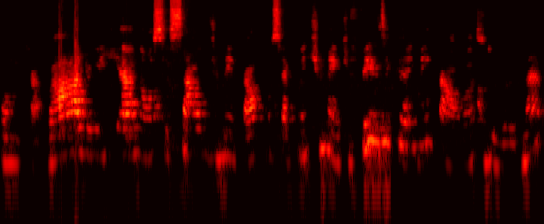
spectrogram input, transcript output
com o trabalho e a nossa saúde mental, consequentemente, física e mental, as duas, né?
